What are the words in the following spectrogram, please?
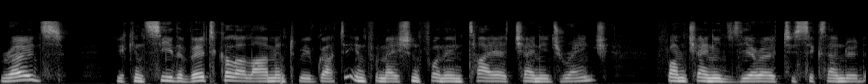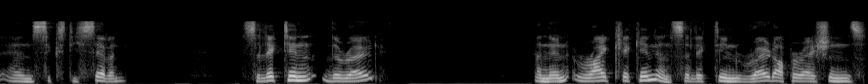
roads, you can see the vertical alignment. We've got information for the entire chainage range from chainage 0 to 667. Selecting the road and then right clicking and selecting road operations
